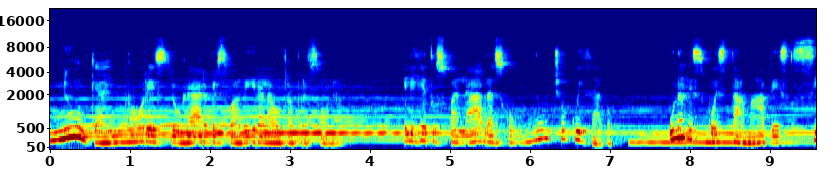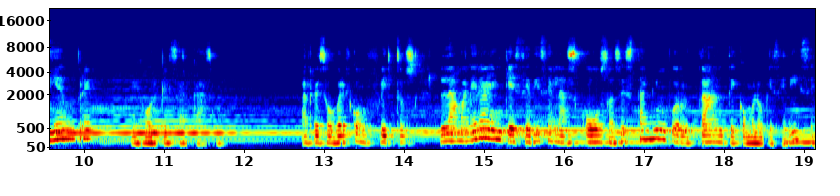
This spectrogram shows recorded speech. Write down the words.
Nunca ignores lograr persuadir a la otra persona. Elige tus palabras con mucho cuidado. Una respuesta amable es siempre mejor que el sarcasmo. Al resolver conflictos, la manera en que se dicen las cosas es tan importante como lo que se dice.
